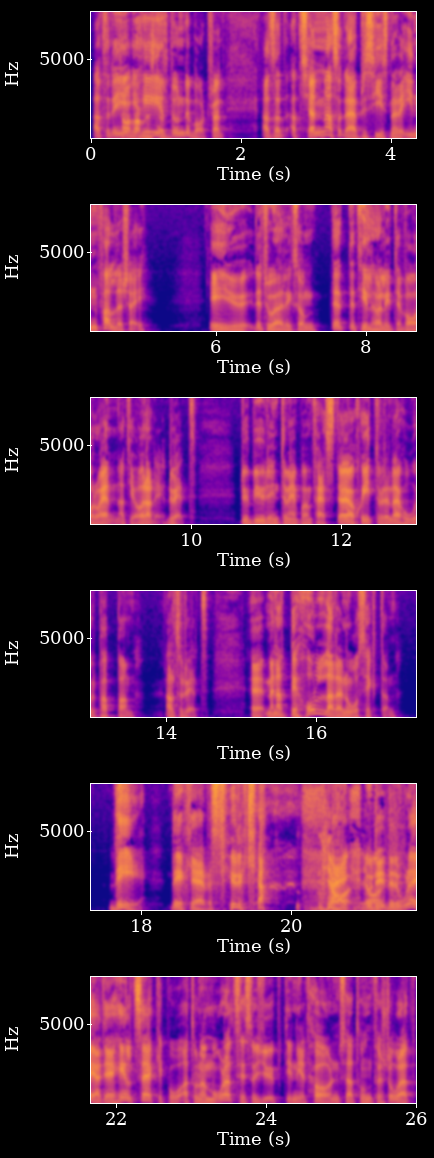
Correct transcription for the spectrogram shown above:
Alltså det är Talande helt stund. underbart. För att, alltså att, att känna så där precis när det infaller sig är ju, det tror jag liksom, det, det tillhör lite var och en att göra det. Du vet, du bjuder inte med på en fest. Ja, jag skiter i den där horpappan. Alltså du vet. Eh, men att behålla den åsikten, det, det kräver styrka. Ja, Nej, ja. Och det, det roliga är att jag är helt säker på att hon har målat sig så djupt in i ett hörn så att hon förstår att...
